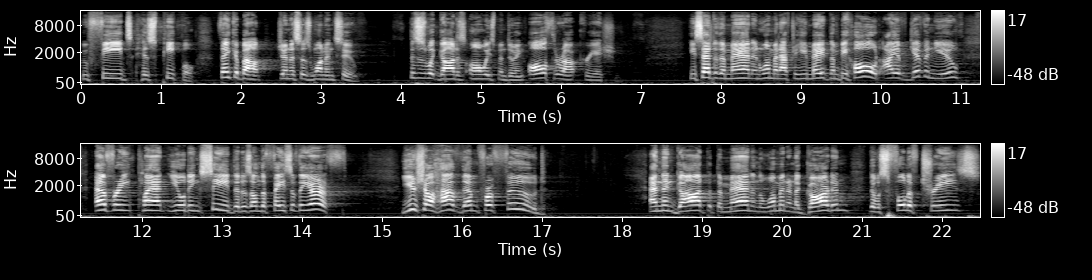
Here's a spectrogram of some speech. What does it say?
who feeds his people. Think about Genesis 1 and 2. This is what God has always been doing all throughout creation. He said to the man and woman after he made them, Behold, I have given you every plant yielding seed that is on the face of the earth. You shall have them for food. And then God put the man and the woman in a garden that was full of trees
